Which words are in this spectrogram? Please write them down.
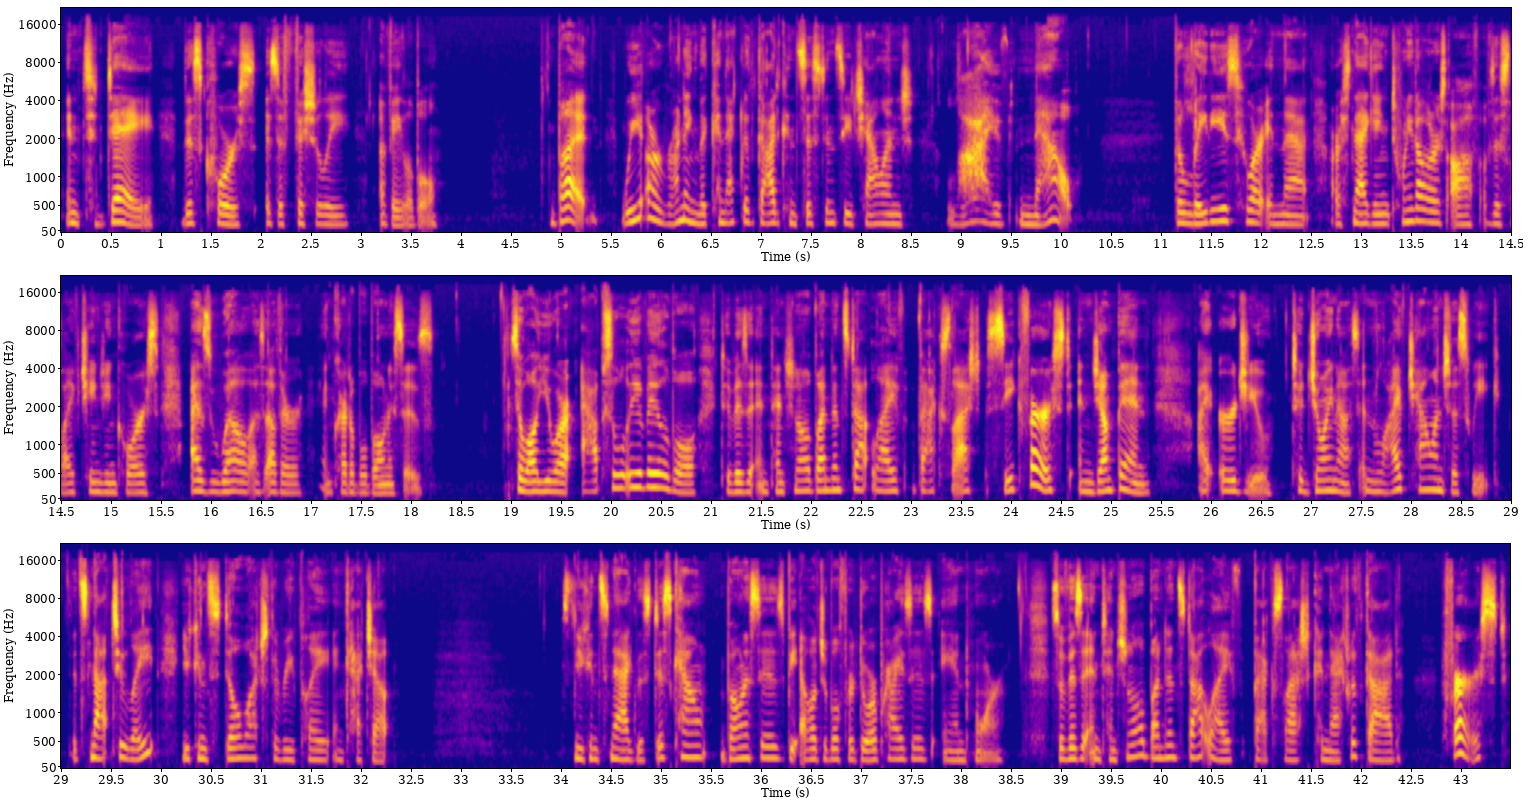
And today, this course is officially available. But we are running the Connect with God Consistency Challenge live now. The ladies who are in that are snagging $20 off of this life changing course, as well as other incredible bonuses. So while you are absolutely available to visit intentionalabundance.life backslash seek first and jump in, I urge you to join us in the live challenge this week. It's not too late. You can still watch the replay and catch up. You can snag this discount, bonuses, be eligible for door prizes, and more. So visit intentionalabundance.life backslash connect with God first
